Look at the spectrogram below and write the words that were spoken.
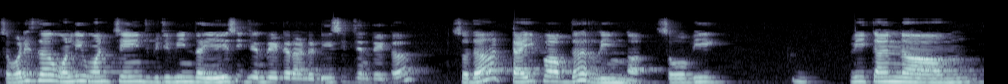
So what is the only one change between the AC generator and the DC generator? So the type of the ring. So we we can um,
